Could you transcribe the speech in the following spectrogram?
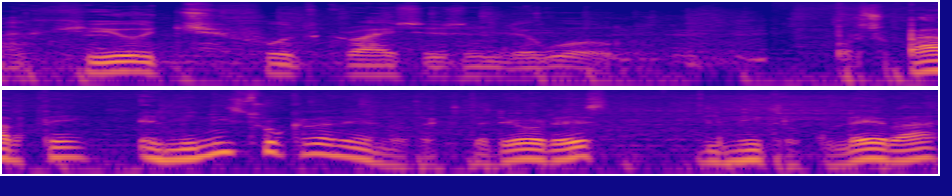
a huge food crisis in the world. Por su parte, el ministro ucraniano de Exteriores, Dmitry Kuleva,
